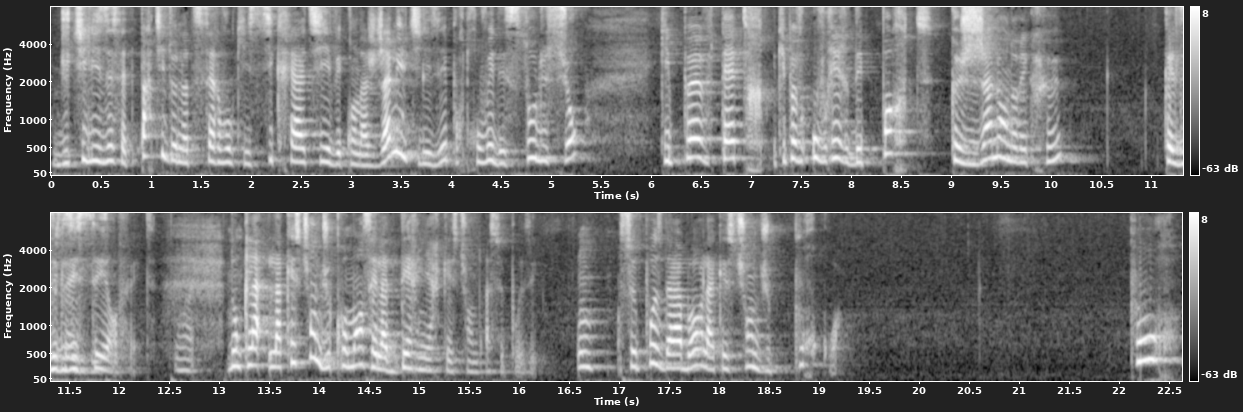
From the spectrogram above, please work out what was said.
d'utiliser cette partie de notre cerveau qui est si créative et qu'on n'a jamais utilisée pour trouver des solutions qui peuvent être, qui peuvent ouvrir des portes que jamais on n'aurait cru qu'elles existaient en fait. Donc la, la, question du comment, c'est la dernière question à se poser. On se pose d'abord la question du pourquoi. Pour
